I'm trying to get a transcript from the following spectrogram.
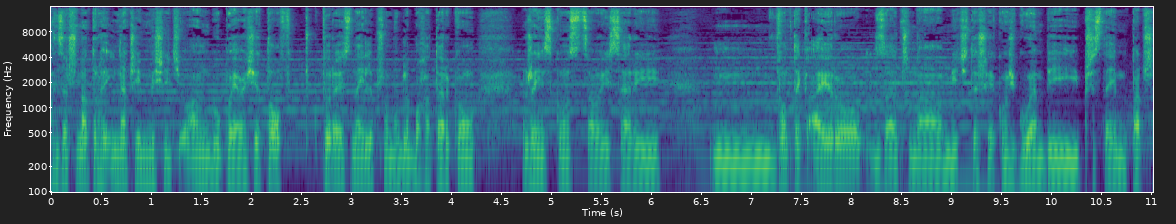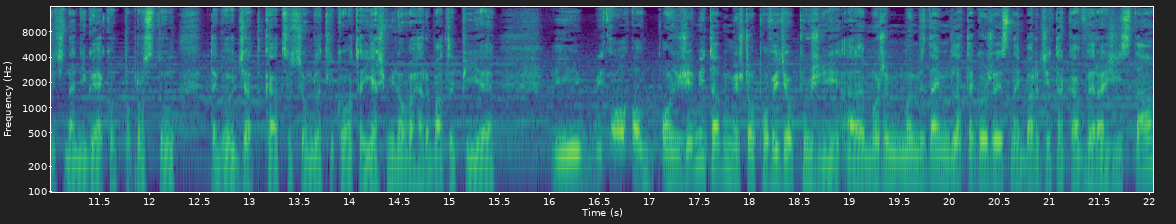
y, zaczyna trochę inaczej myśleć o Angu, pojawia się Tof, która jest najlepszą w ogóle bohaterką żeńską z całej serii, Mm, wątek Aero zaczyna mieć też jakąś głębię i przestajemy patrzeć na niego jako po prostu tego dziadka, co ciągle tylko te jaśminowe herbaty pije. I o, o, o Ziemi to bym jeszcze opowiedział później, ale może moim zdaniem dlatego, że jest najbardziej taka wyrazista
